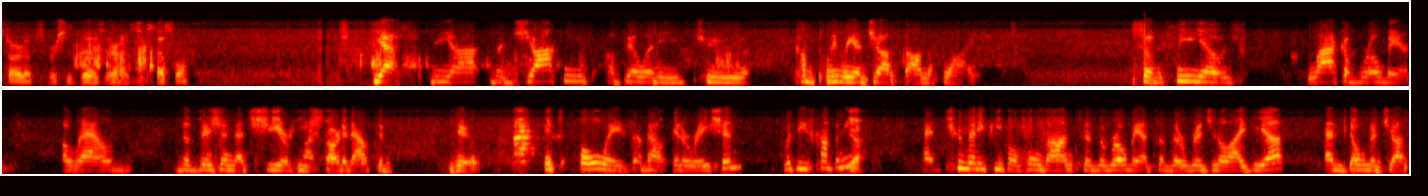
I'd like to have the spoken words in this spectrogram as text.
startups versus those that are unsuccessful? Yes, the uh, the jockey's ability to completely adjust on the fly. So the CEO's lack of romance around the vision that she or he started out to do. It's always about iteration with these companies. Yeah. And too many people hold on to the romance of their original idea and don't adjust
